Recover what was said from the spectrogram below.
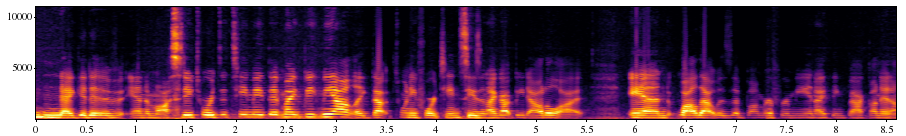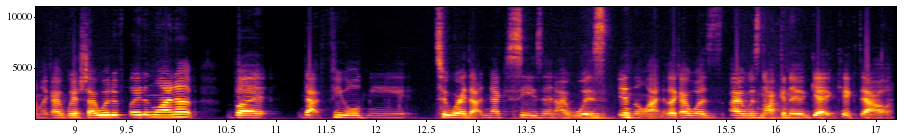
negative animosity towards a teammate that might beat me out. Like that 2014 season, I got beat out a lot. And while that was a bummer for me, and I think back on it, I'm like, I wish I would have played in the lineup, but that fueled me to where that next season I was in the lineup. Like I was, I was not going to get kicked out.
